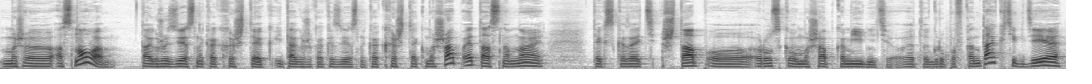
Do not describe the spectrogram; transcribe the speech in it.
э, Основа, также известна как хэштег и также как известно как хэштег мышап, это основной, так сказать, штаб э, русского мышап комьюнити. Это группа ВКонтакте, где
